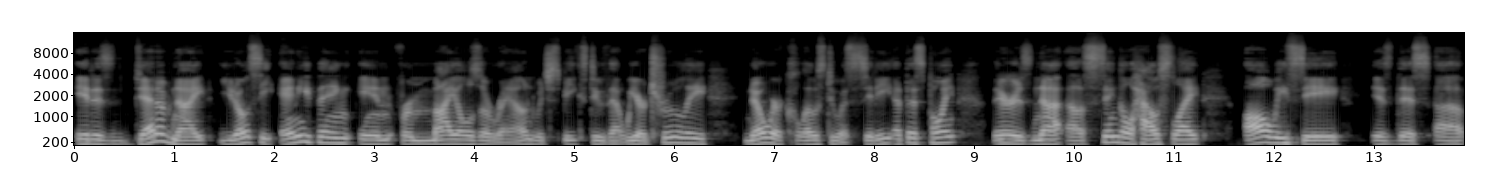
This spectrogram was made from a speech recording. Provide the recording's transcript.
it is dead of night. You don't see anything in for miles around, which speaks to that we are truly nowhere close to a city at this point. There is not a single house light. All we see is this, uh,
